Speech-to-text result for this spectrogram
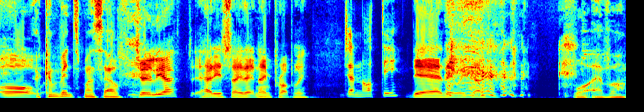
Oh, I convinced myself. Giulia, how do you say that name properly? Giannotti. Yeah, there we go. Whatever.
